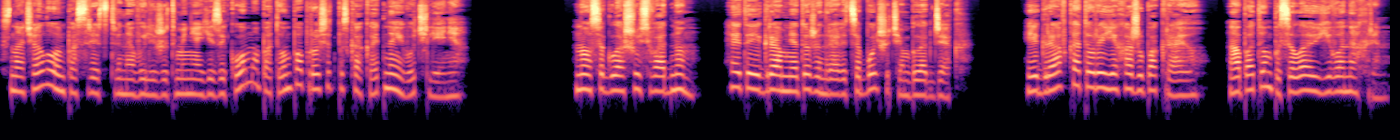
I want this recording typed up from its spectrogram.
Сначала он посредственно вылежит меня языком, а потом попросит поскакать на его члене. Но соглашусь в одном. Эта игра мне тоже нравится больше, чем Блэк Джек. Игра, в которой я хожу по краю, а потом посылаю его нахрен.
